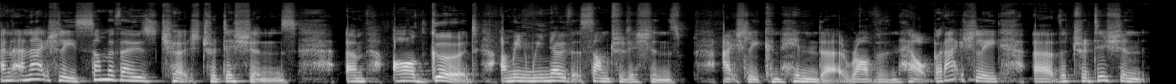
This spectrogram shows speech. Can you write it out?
And, and actually, some of those church traditions um, are good. I mean, we know that some traditions actually can hinder rather than help, but actually, uh, the tradition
